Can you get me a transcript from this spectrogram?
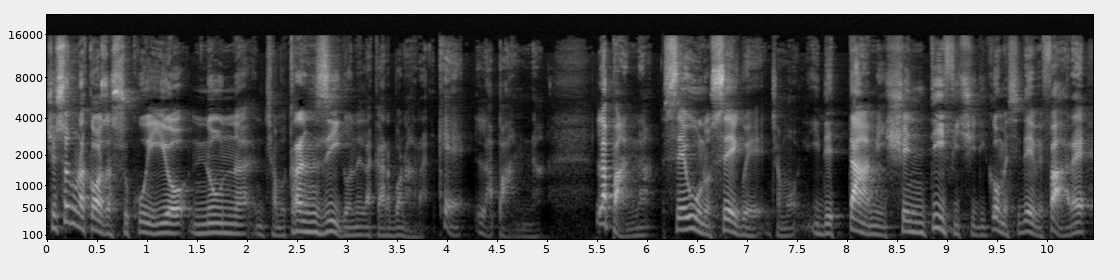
C'è solo una cosa su cui io non, diciamo, transigo nella carbonara, che è la panna. La panna, se uno segue diciamo, i dettami scientifici di come si deve fare,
